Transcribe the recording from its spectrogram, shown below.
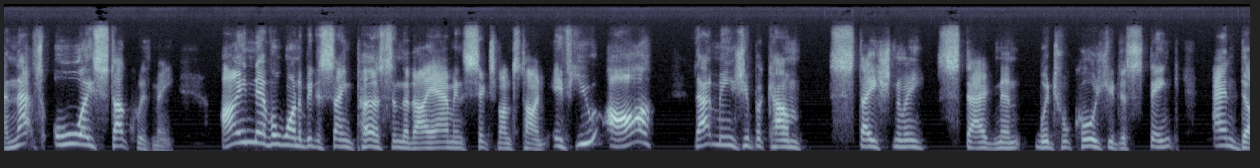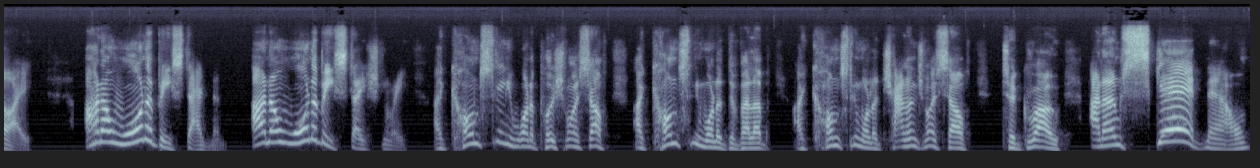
And that's always stuck with me. I never want to be the same person that I am in six months' time. If you are, that means you become stationary, stagnant, which will cause you to stink and die. I don't want to be stagnant. I don't want to be stationary. I constantly want to push myself. I constantly want to develop. I constantly want to challenge myself to grow. And I'm scared now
